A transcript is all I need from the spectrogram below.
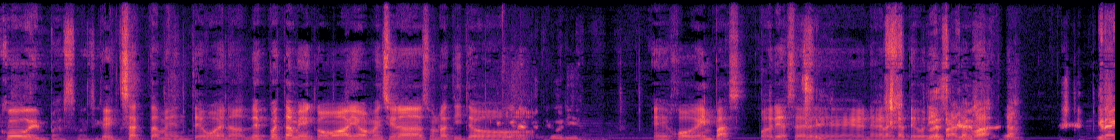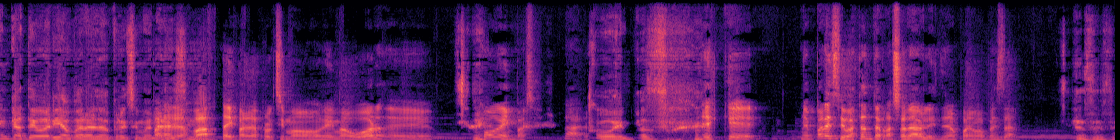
Juego Game Pass, básicamente. Exactamente. Bueno, después también, como habíamos mencionado hace un Qué ratito, buena categoría. eh, juego Game Pass podría ser Sí. eh, una gran categoría para los BAFTA. Gran categoría para la próxima Para los BAFTA y para los próximos Game Awards, eh, Sí. juego Game Pass. Claro. Juego Game Pass. es que me parece bastante razonable y nos ponemos a pensar sí, sí, sí.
